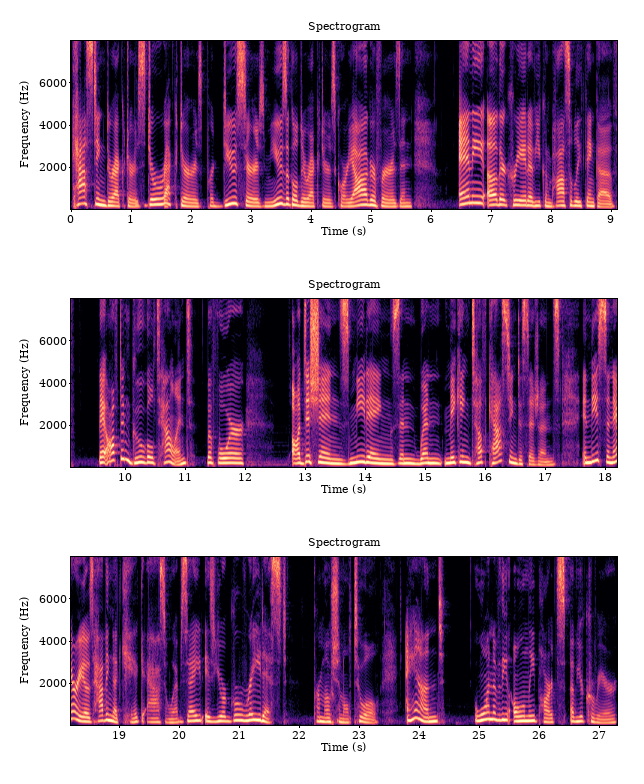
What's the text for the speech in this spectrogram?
Casting directors, directors, producers, musical directors, choreographers, and any other creative you can possibly think of. They often Google talent before auditions, meetings, and when making tough casting decisions. In these scenarios, having a kick ass website is your greatest promotional tool and one of the only parts of your career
